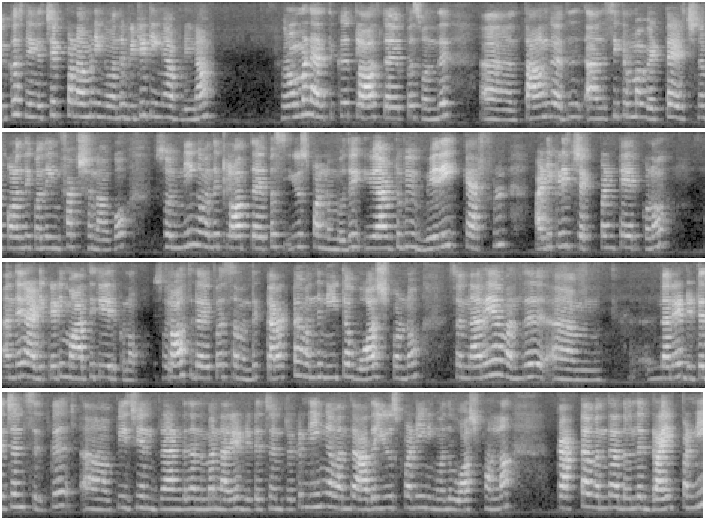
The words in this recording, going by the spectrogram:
பிகாஸ் நீங்கள் செக் பண்ணாமல் நீங்கள் வந்து விட்டுட்டீங்க அப்படின்னா ரொம்ப நேரத்துக்கு கிளாத் டயப்பர்ஸ் வந்து தாங்காது. அது சீக்கிரமாக வெட்டாயிடுச்சுன்னா குழந்தைக்கு வந்து இன்ஃபெக்ஷன் ஆகும். ஸோ நீங்கள் வந்து கிளாத் டயப்பர்ஸ் யூஸ் பண்ணும்போது you have to be very careful அடிக்கடி செக் பண்ணிட்டே இருக்கணும். அண்ட் தென் அடிக்கடி மாற்றிட்டே இருக்கணும். ஸோ கிளாத் டயப்பர்ஸை வந்து கரெக்டாக வந்து நீட்டாக வாஷ் பண்ணும். ஸோ நிறைய வந்து நிறைய டிட்டர்ஜென்ட்ஸ் இருக்குது பிஜிஎன் பிராண்டு அந்த மாதிரி நிறைய டிட்டர்ஜென்ட் இருக்குது நீங்கள் வந்து அதை யூஸ் பண்ணி நீங்கள் வந்து வாஷ் பண்ணலாம். கரெக்டாக வந்து அதை வந்து ட்ரை பண்ணி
